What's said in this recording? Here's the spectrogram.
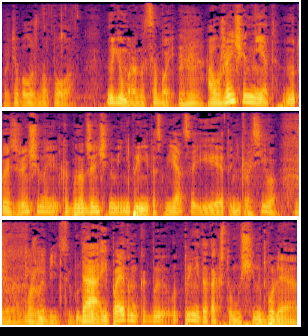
противоположного пола. Ну, юмора над собой. А у женщин нет. Ну, то есть женщины, как бы над женщинами не принято смеяться, и это некрасиво. Ну да, можно обидеться. будет. Да, и поэтому как бы вот принято так, что мужчины более,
